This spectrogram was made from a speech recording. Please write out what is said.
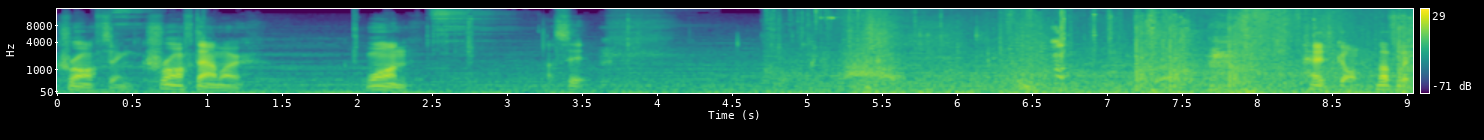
Crafting. Craft ammo. One. That's it. Head gone. Lovely.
